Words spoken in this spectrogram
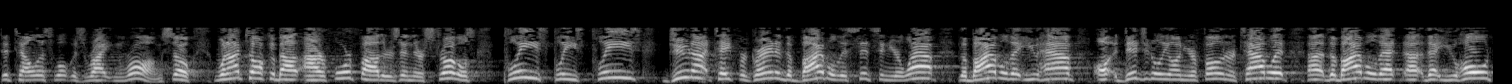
to tell us what was right and wrong. So when I talk about our forefathers and their struggles, please, please, please do not take for granted the Bible that sits in your lap, the Bible that you have uh, digitally on your phone or tablet, uh, the Bible that uh, that you hold.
